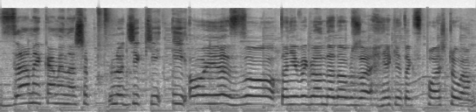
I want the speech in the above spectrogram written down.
Zamykamy nasze lodziki i o Jezu, to nie wygląda dobrze, jak je tak spłaszczyłam.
